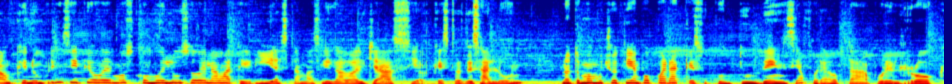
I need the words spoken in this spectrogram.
Aunque en un principio vemos cómo el uso de la batería está más ligado al jazz y a orquestas de salón, no tomó mucho tiempo para que su contundencia fuera adoptada por el rock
